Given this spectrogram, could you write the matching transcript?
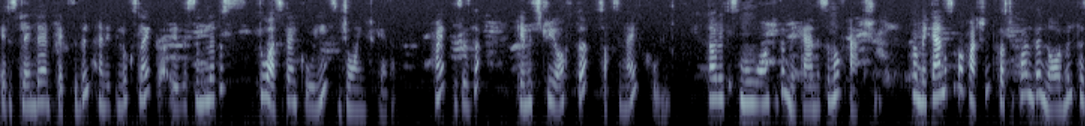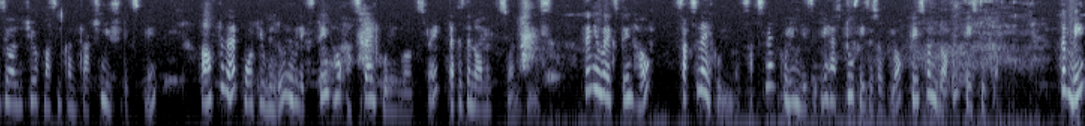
It is slender and flexible, and it looks like uh, it is similar to two acetylcholines joined together. Fine, this is the chemistry of the succinylcholine. Now let us move on to the mechanism of action. Now mechanism of action, first of all the normal physiology of muscle contraction you should explain. After that what you will do, you will explain how acetylcholine works, right? That is the normal physiology. Then you will explain how succinylcholine works. Succinylcholine basically has two phases of block, phase 1 block and phase 2 block. The main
